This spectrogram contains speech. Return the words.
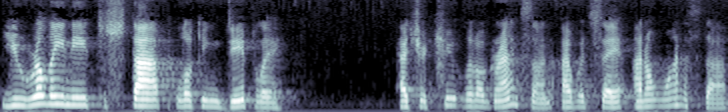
you really need to stop looking deeply at your cute little grandson, I would say, I don't want to stop.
